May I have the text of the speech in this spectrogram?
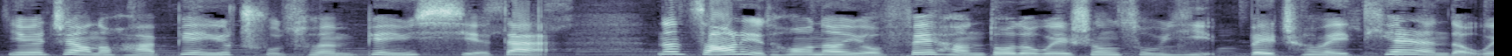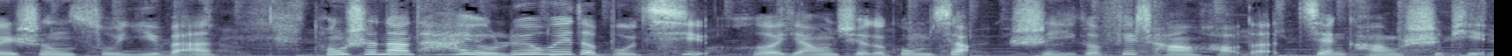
因为这样的话便于储存，便于携带。那枣里头呢有非常多的维生素 E，被称为天然的维生素 E 丸。同时呢，它还有略微的补气和养血的功效，是一个非常好的健康食品。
